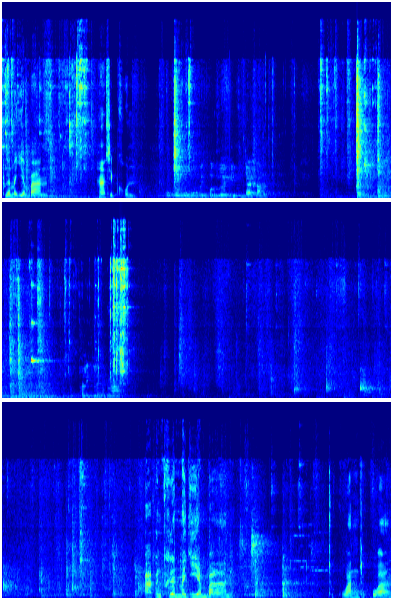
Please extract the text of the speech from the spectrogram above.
เพื่อนมาเยี่ยมบ้านห้าสิบคน โอ้โหเป็นคนเลยบินจ่ายตังค์จะ ผลิตเลยนักหนาพาเพื่อนๆมาเยี่ยมบ้าน ทุกวันทุกวัน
